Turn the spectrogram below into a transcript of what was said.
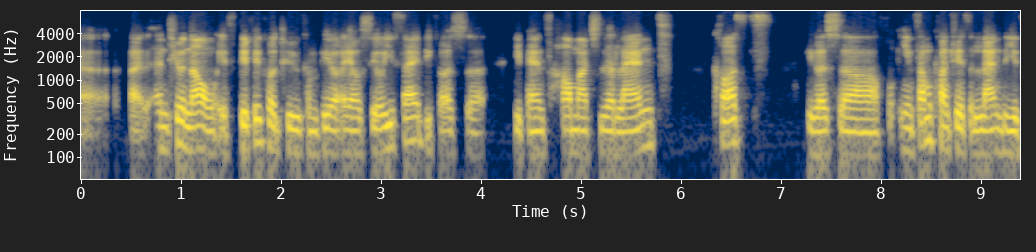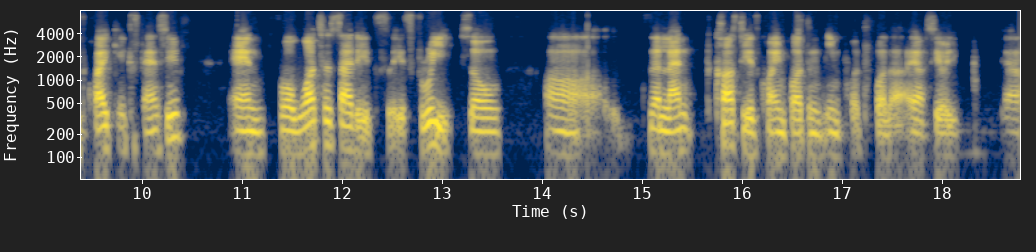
Uh, but until now, it's difficult to compare LCOE side because uh, depends how much the land costs. Because uh, in some countries, the land is quite expensive and for water side, it's, it's free. So uh, the land cost is quite important input for the LCOE uh,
